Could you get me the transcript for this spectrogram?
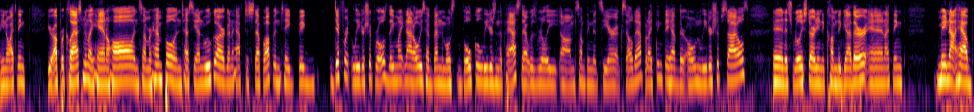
you know, I think your upperclassmen like Hanna Hall and Summer Hempel and Tessie Onwuka are going to have to step up and take big, different leadership roles. They might not always have been the most vocal leaders in the past. That was really um, something that Cierra excelled at, but I think they have their own leadership styles, and it's really starting to come together. And I think may not have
